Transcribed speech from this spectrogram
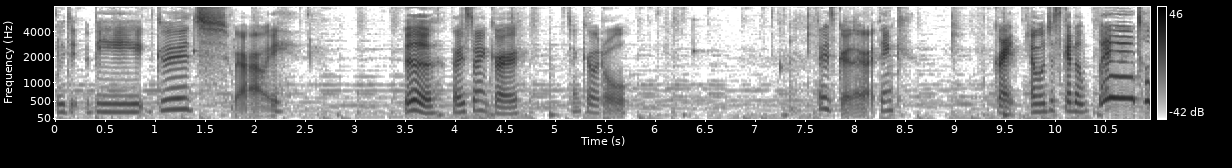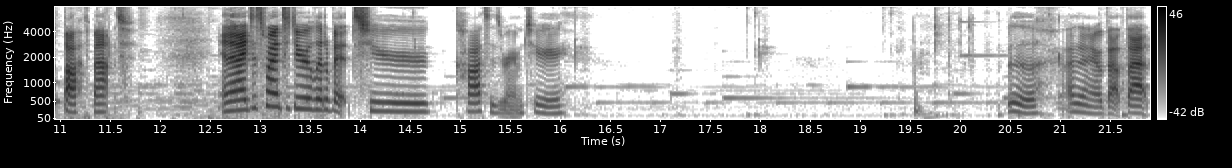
Would it be good? Where are we? Ugh, those don't go. Don't go at all. Those go there, I think. Great, and we'll just get a little bath mat. And then I just wanted to do a little bit to Carter's room too. Ugh, I don't know about that.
